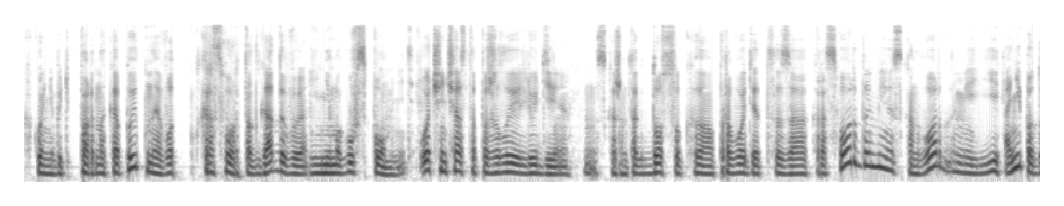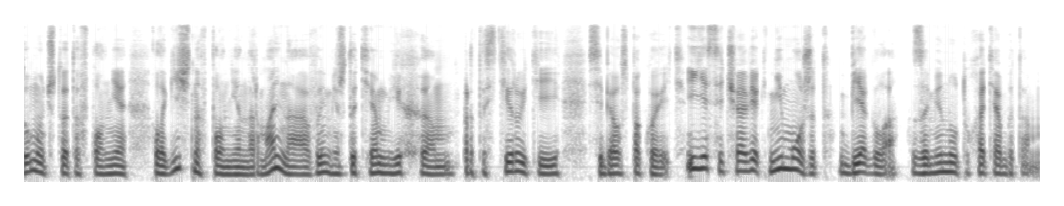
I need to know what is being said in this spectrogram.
какое-нибудь парнокопытное. Вот кроссворд отгадываю и не могу вспомнить. Очень часто пожилые люди, скажем так, досуг э, проводят за кроссвордами, сканвордами, и они подумают, что это вполне логично, вполне нормально нормально, а вы между тем их эм, протестируете и себя успокоите. И если человек не может бегло за минуту хотя бы там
